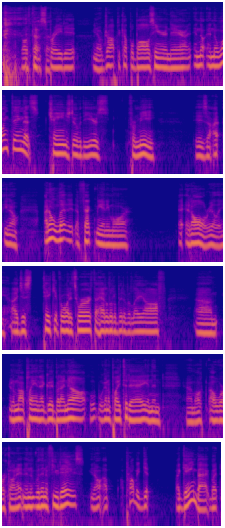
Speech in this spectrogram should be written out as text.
both kind of sprayed it. You know, dropped a couple balls here and there. And the and the one thing that's changed over the years for me is I you know I don't let it affect me anymore at, at all. Really, I just take it for what it's worth. I had a little bit of a layoff. Um, and I'm not playing that good, but I know we're going to play today, and then um, I'll, I'll work on it, and then within a few days, you know, I'll, I'll probably get a game back. But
